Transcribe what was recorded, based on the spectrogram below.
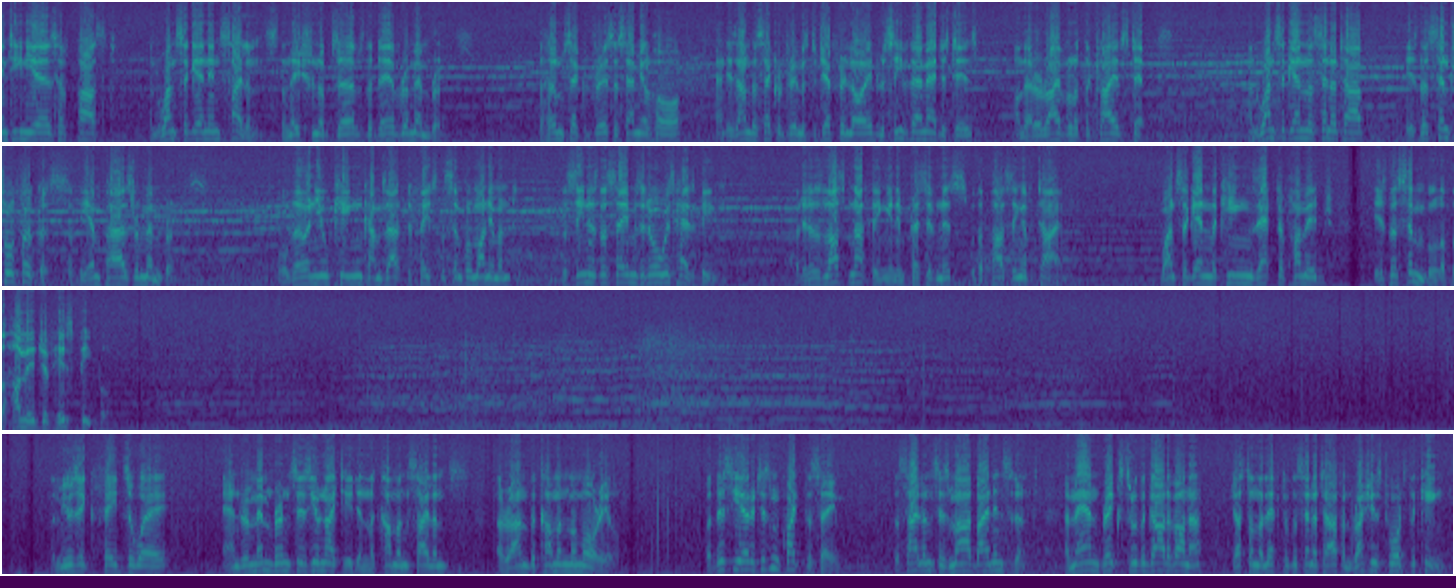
Nineteen years have passed, and once again in silence the nation observes the Day of Remembrance. The Home Secretary, Sir Samuel Hoare, and his Under Secretary, Mr. Geoffrey Lloyd, receive their Majesties on their arrival at the Clive Steps. And once again the cenotaph is the central focus of the Empire's remembrance. Although a new king comes out to face the simple monument, the scene is the same as it always has been. But it has lost nothing in impressiveness with the passing of time. Once again, the king's act of homage is the symbol of the homage of his people. The music fades away, and remembrance is united in the common silence around the common memorial. But this year it isn't quite the same. The silence is marred by an incident. A man breaks through the guard of honor just on the left of the cenotaph and rushes towards the king.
